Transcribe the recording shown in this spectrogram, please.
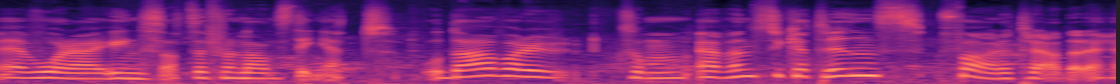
eh, våra insatser från landstinget. Och där var det liksom, även psykiatrins företrädare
